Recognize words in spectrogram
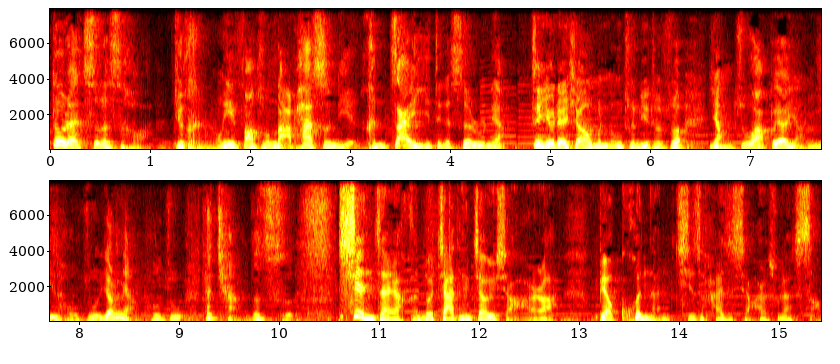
都在吃的时候啊，就很容易放松，哪怕是你很在意这个摄入量。这有点像我们农村里头说养猪啊，不要养一头猪，养两头猪，他抢着吃。现在啊，很多家庭教育小孩啊比较困难，其实还是小孩数量少。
